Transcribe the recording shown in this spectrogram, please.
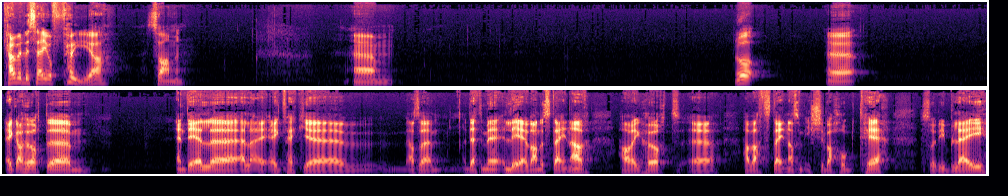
Hva vil det si å føye sammen? Um, nå uh, Jeg har hørt uh, en del uh, Eller jeg, fikk Altså, dette med levende steiner har jeg hørt eh, har vært steiner som ikke var hogd til. Så de ble,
